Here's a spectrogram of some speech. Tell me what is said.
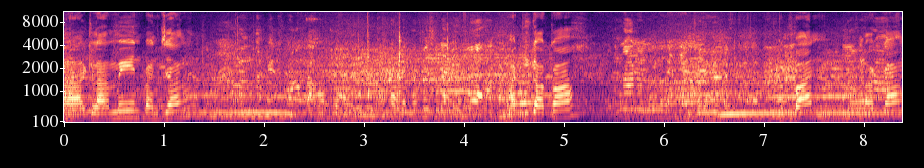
Ah, kelamin panjang. Kaki kokoh. Depan, belakang.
